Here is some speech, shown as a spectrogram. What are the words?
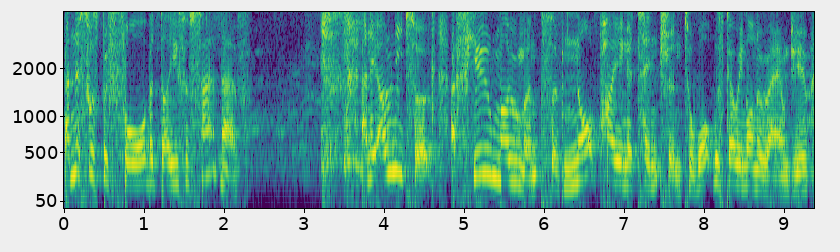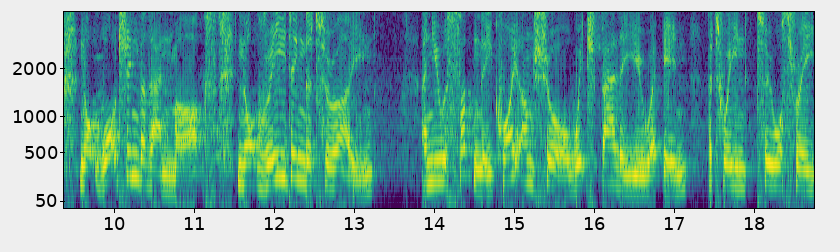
And this was before the days of sat-nav. And it only took a few moments of not paying attention to what was going on around you, not watching the landmarks, not reading the terrain, and you were suddenly quite unsure which valley you were in between two or three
